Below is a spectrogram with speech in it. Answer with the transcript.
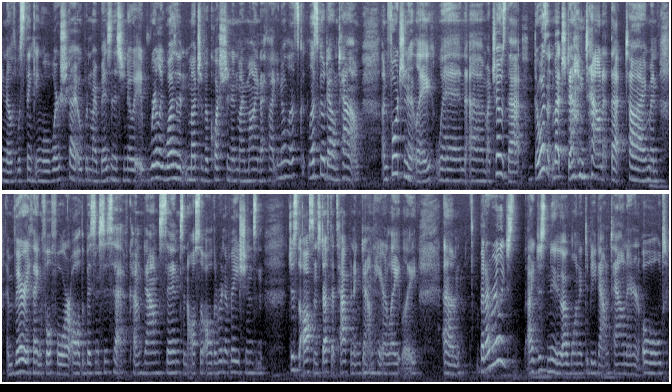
you know, was thinking, well, where should I open my business? You know, it really wasn't much of a question in my mind. I thought, you know, let's let's go downtown. Unfortunately, when um, I chose that, there wasn't much downtown at that time, and I'm very thankful for all the businesses that have come down since, and also all the renovations and just the awesome stuff that's happening down here lately. Um, but I really just, I just knew I wanted to be downtown in an old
